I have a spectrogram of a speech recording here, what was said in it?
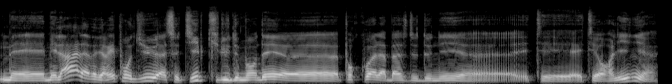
Mais, là, elle avait répondu à ce type qui lui demandait euh, pourquoi la base de données euh, était, hors ligne.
